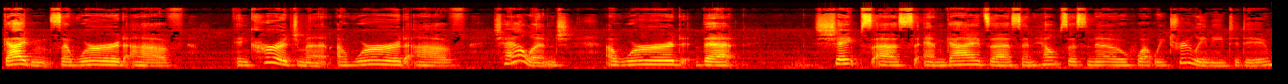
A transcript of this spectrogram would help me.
guidance, a word of encouragement, a word of challenge, a word that shapes us and guides us and helps us know what we truly need to do.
